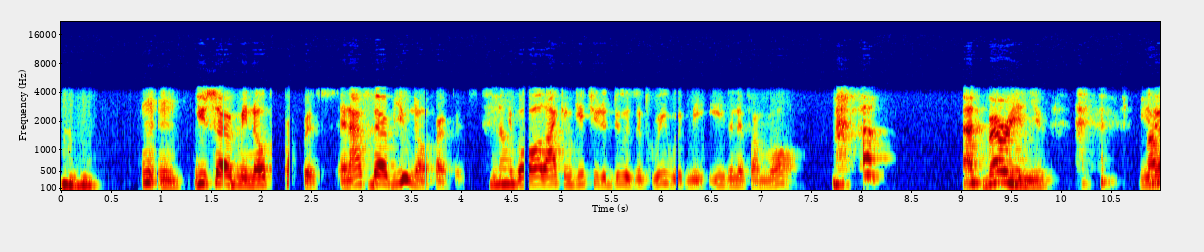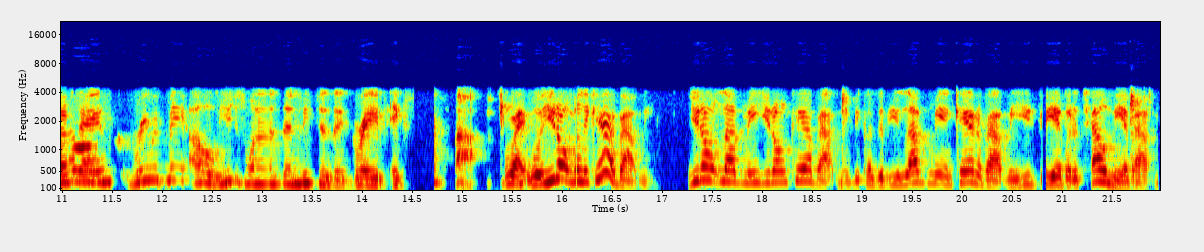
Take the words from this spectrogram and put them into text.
Mm-hmm. Mm-mm. You serve me no purpose, and I serve you no purpose. No. If all I can get you to do is agree with me, even if I'm wrong. that's burying you. You know I'm what I'm saying? Agree with me? Oh, you just want to send me to the grave. Stop. Right. Well, you don't really care about me. You don't love me. You don't care about me. Because if you loved me and cared about me, you'd be able to tell me about me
